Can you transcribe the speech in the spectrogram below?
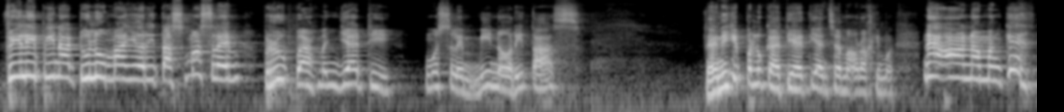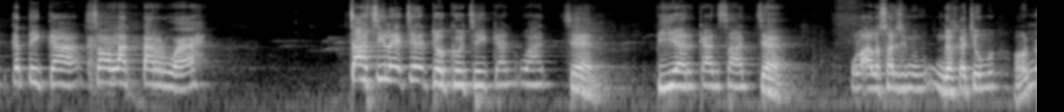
Filipina dulu mayoritas muslim berubah menjadi muslim minoritas. Nah ini perlu kehati-hatian sama orang Nah ana mengke ketika sholat tarwah Cah cilik-cilik do gojekan wajar. Biarkan saja. Mula alasan sing enggak kacung, ono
